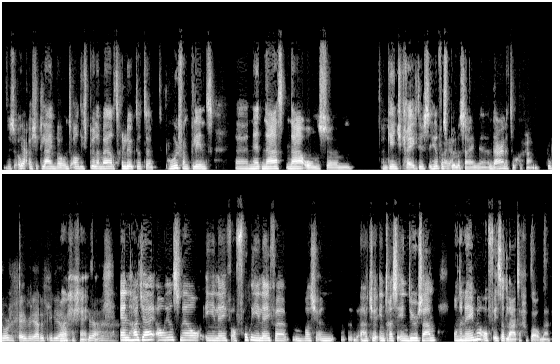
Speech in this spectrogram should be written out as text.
Dus ook Ja. als je klein woont, al die spullen. En wij hadden het geluk dat de broer van Clint eh, net naast, na ons ehm, een kindje kreeg. Dus heel veel Oh ja. spullen zijn eh, daar naartoe gegaan. doorgegeven. Ja, dat is ideaal. Doorgegeven. Ja. En had jij al heel snel in je leven, of vroeg in je leven, was je een, had je interesse in duurzaam ondernemen? Of is dat later gekomen?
